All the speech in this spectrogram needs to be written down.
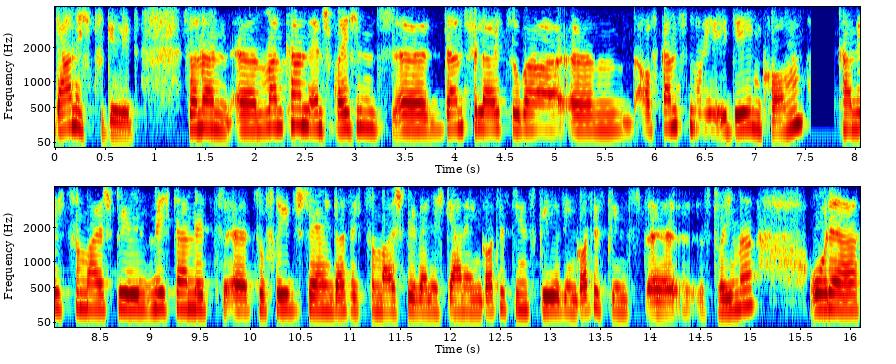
gar nichts geht, sondern äh, man kann entsprechend äh, dann vielleicht sogar ähm, auf ganz neue Ideen kommen kann ich zum Beispiel mich damit äh, zufriedenstellen, dass ich zum Beispiel, wenn ich gerne in den Gottesdienst gehe, den Gottesdienst äh, streame oder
